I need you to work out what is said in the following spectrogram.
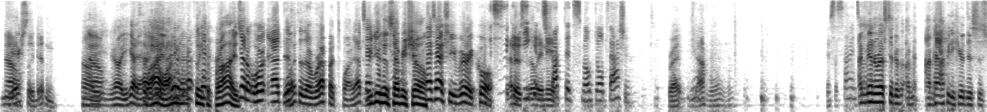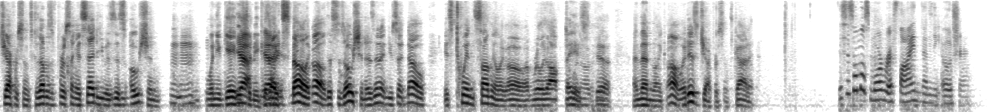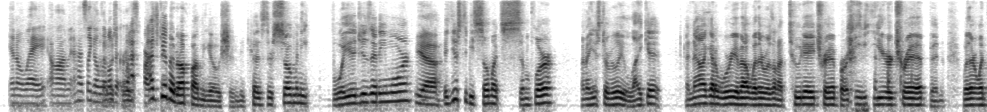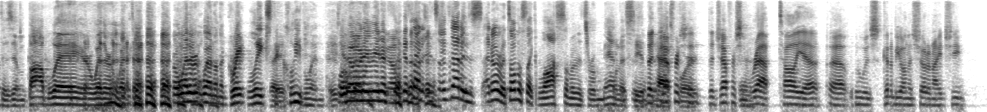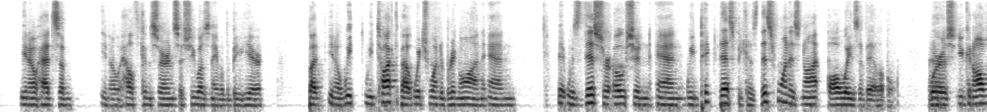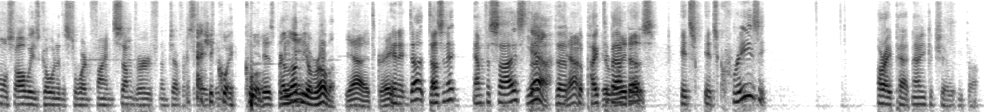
No, We actually didn't. Oh, No. you, no, you gotta add. Wow, I'm actually you surprised. You gotta add this What? to the repertoire. That's We actually, do this every show. That's actually very cool. This is like That a is really neat. deconstructed smoked old fashioned. Right? Yeah. There's a science. I'm interested. If, I'm, I'm happy to hear this is Jefferson's because that was the first thing I said to you. Is this ocean when you gave Yeah, it to me? Because yeah, I yeah. smell like, oh, this is ocean, isn't it? And you said no, it's twin something. I'm like, oh, I'm really off base. Oak, yeah. And then like, oh, it is Jefferson's. Got it. This is almost more refined than the ocean in a way. Um, it has like a little bit crazy. less I've given up on the ocean because there's so many voyages anymore. yeah, It used to be so much simpler, and I used to really like it. And now I got to worry about whether it was on a two day trip or an eight year trip, and whether it went to Zimbabwe or whether it went to, or whether it went on the Great Lakes to Right. Cleveland. You know what I mean? It's, like, it's not. It's, it's not as. I don't know. It's almost like lost some of its romanticism. the the Jefferson the Jefferson rep Talia, uh, who was going to be on the show tonight, she, you know, had some, you know, health concerns, so she wasn't able to be here. But you know, we we talked about which one to bring on, and it was this or Ocean, and we picked this because this one is not always available. Whereas you can almost always go into the store and find some version of It's Jefferson actually Ocean. quite cool. It is I pretty love neat. the aroma. Yeah, it's great. and it does doesn't it emphasize the, Yeah. the, Yeah, the pipe it really tobaccos does. it's it's crazy all right pat now you can share what you thought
